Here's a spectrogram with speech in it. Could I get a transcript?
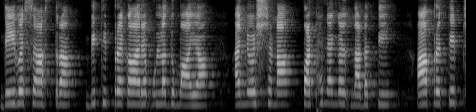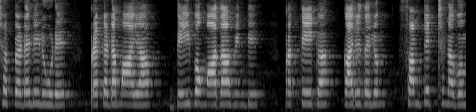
ദൈവശാസ്ത്ര വിധിപ്രകാരം ഉള്ളതുമായ അന്വേഷണ പഠനങ്ങൾ നടത്തി ആ പ്രത്യക്ഷപ്പെടലിലൂടെ പ്രകടമായ ദൈവമാതാവിന്റെ പ്രത്യേക കരുതലും സംരക്ഷണവും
